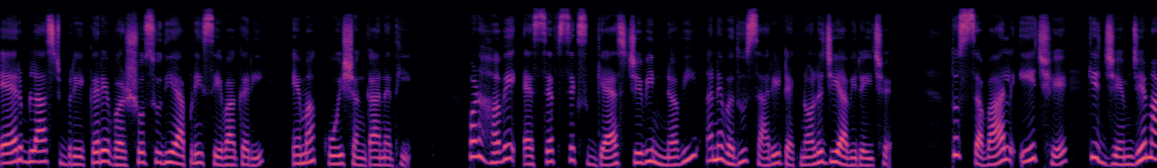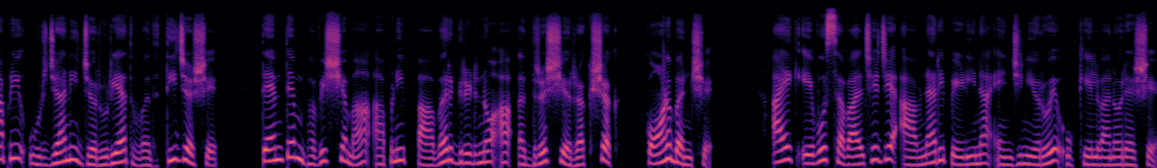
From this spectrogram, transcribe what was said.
એર બ્લાસ્ટ બ્રેકરે વર્ષો સુધી આપણી સેવા કરી, એમાં કોઈ શંકા નથી. પણ હવે એસએફ સિક્સ ગેસ જેવી નવી અને વધુ સારી ટેકનોલોજી આવી રહી છે. તો સવાલ એ છે કે જેમ જેમ આપણી ઊર્જાની જરૂરિયાત વધતી જશે, તેમ તેમ ભવિષ્યમાં આપણી પાવર ગ્રીડનો આ અદૃશ્ય રક્ષક કોણ બનશે? આ એક એવો સવાલ છે જે આવનારી પેઢીના એન્જિનિયરોએ ઉકેલવાનો રહેશે.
